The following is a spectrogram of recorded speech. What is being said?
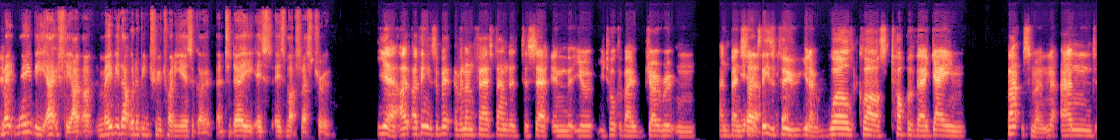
may, maybe actually, I, I, maybe that would have been true twenty years ago, and today is is much less true. Yeah, I, I think it's a bit of an unfair standard to set in that you you talk about Joe Root and Ben Stokes. Yeah, These are two you know world class, top of their game batsmen, and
